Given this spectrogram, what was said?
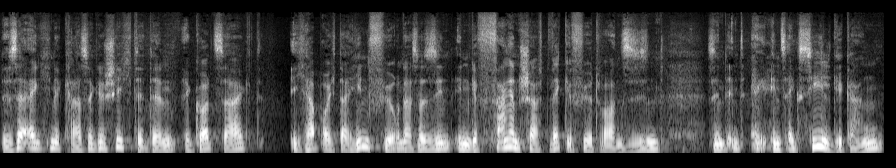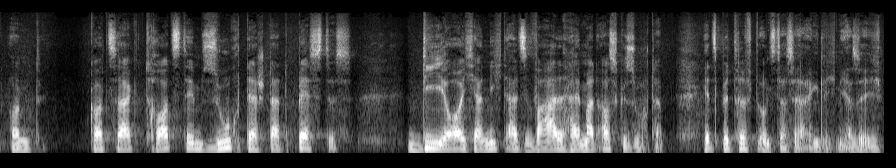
Das ist ja eigentlich eine krasse Geschichte, denn Gott sagt, ich habe euch dahin führen lassen. Sie sind in Gefangenschaft weggeführt worden. Sie sind, sind in, ins Exil gegangen. Und Gott sagt, trotzdem sucht der Stadt Bestes, die ihr euch ja nicht als Wahlheimat ausgesucht habt. Jetzt betrifft uns das ja eigentlich nicht. Also ich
